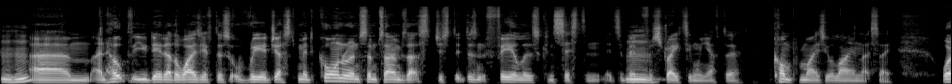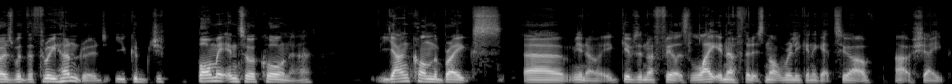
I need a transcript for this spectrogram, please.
Mhm. um, and hope that you did. Otherwise, you have to sort of readjust mid corner, and sometimes that's just it doesn't feel as consistent. It's a bit frustrating when you have to compromise your line, let's say. Whereas with the 300, you could just bomb it into a corner, yank on the brakes. Uh, you know, it gives enough feel. It's light enough that it's not really going to get too out of out of shape.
